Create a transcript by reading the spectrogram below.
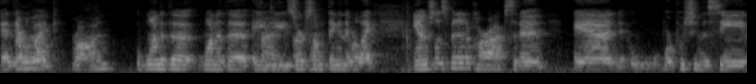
and they From were who? like, Ron. one of the one of the ads Friends, or okay. something, and they were like, Angela's been in a car accident, and we're pushing the scene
